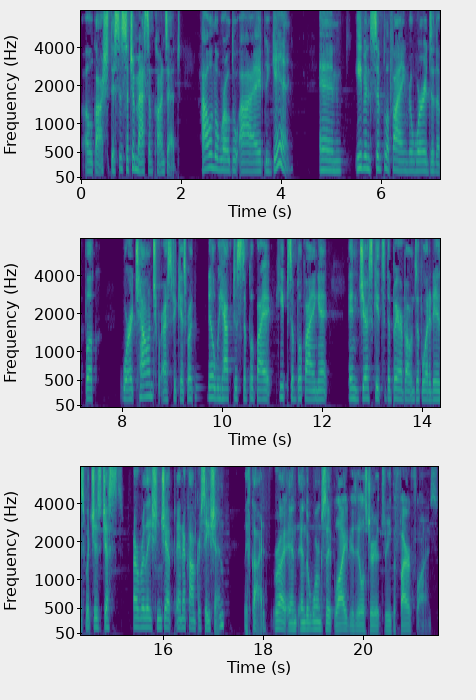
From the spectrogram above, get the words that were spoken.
oh gosh, this is such a massive concept. How in the world do I begin? And even simplifying the words of the book were a challenge for us because we no, we have to simplify it, keep simplifying it, and just get to the bare bones of what it is, which is just a relationship and a conversation with God. Right. And and the worm shaped light is illustrated through the fireflies,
